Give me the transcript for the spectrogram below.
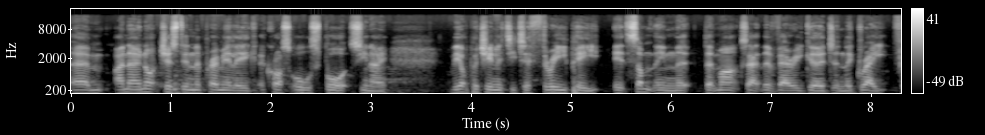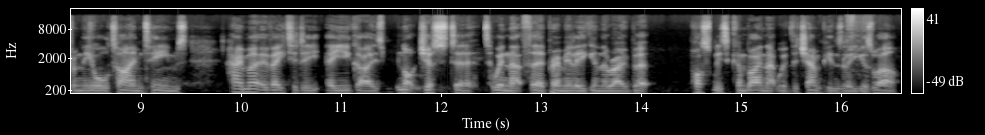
um, I know not just in the Premier League, across all sports, you know, the opportunity to three-peat, it's something that, that marks out the very good and the great from the all-time teams. How motivated are you guys, not just to, to win that third Premier League in the row, but possibly to combine that with the Champions League as well?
